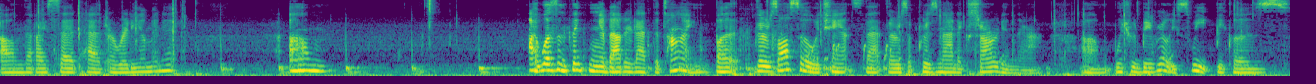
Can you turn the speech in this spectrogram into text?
um, that I said had iridium in it. Um, I wasn't thinking about it at the time, but there's also a chance that there's a prismatic shard in there, um, which would be really sweet because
